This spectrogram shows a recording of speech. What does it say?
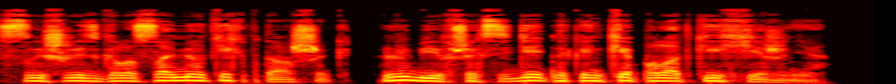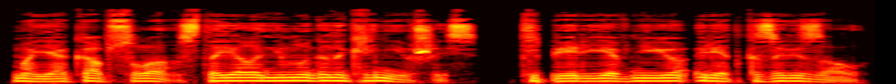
слышались голоса мелких пташек, любивших сидеть на коньке палатки и хижине. Моя капсула стояла немного накренившись, теперь я в нее редко залезал.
